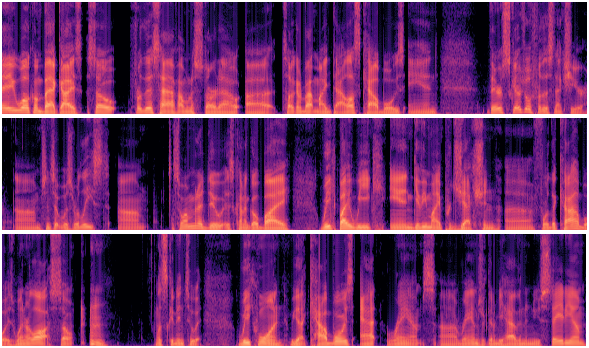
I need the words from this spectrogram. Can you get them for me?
Hey, welcome back, guys. So, for this half, I'm going to start out uh, talking about my Dallas Cowboys and their schedule for this next year um, since it was released. Um, so, what I'm going to do is kind of go by week by week and give you my projection uh, for the Cowboys, win or loss. So, let's get into it. Week one, we got Cowboys at Rams. Uh, Rams are going to be having a new stadium,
